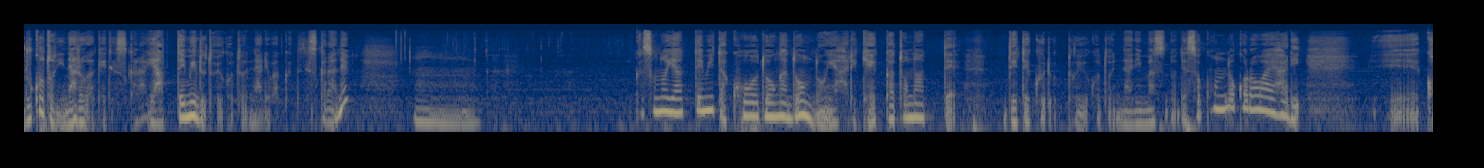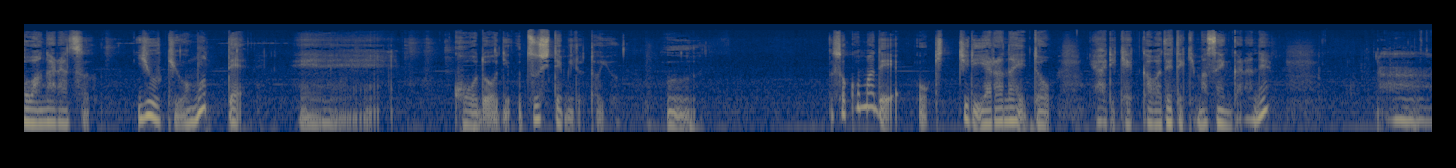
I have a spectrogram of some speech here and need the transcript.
ることになるわけですからやってみるということになるわけですからね。うんそのやってみた行動がどんどんやはり結果となって出てくるということになりますのでそこのところはやはり、えー、怖がらず勇気を持って、えー、行動に移してみるという、うん、そこまでをきっちりやらないとやはり結果は出てきませんからね。うん、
